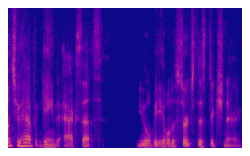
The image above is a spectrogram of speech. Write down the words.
Once you have gained access, you'll be able to search this dictionary.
